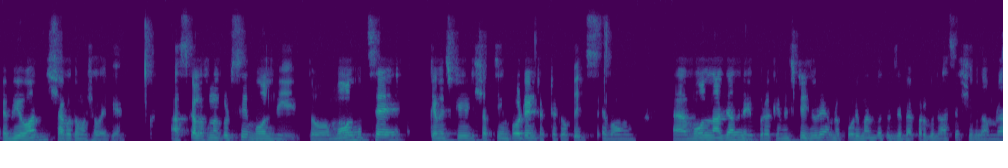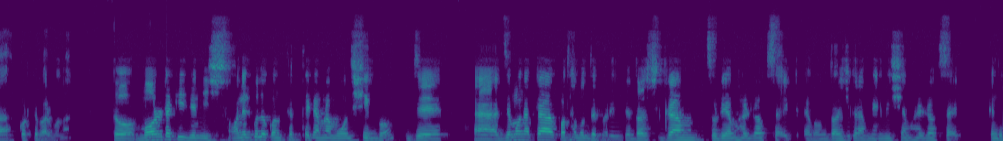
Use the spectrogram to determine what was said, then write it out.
এভরিওয়ান, স্বাগতম সবাইকে। আজকে আলোচনা করছি মোল নিয়ে। তো মোল হচ্ছে কেমিস্ট্রির সবচেয়ে ইম্পর্টেন্ট একটা টপিকস এবং মোল না জানলে পুরো কেমিস্ট্রি জুড়ে আমরা পরিমাণগত যে ব্যাপারগুলো আছে সেগুলো আমরা করতে পারব না। তো মোলটা কি জিনিস? অনেকগুলো কনসেপ্ট থেকে আমরা মোল শিখব যে যেমন একটা কথা বলতে পারি যে দশ গ্রাম সোডিয়াম হাইড্রোক্সাইড এবং দশ গ্রাম ম্যাগনেসিয়াম হাইড্রোক্সাইড কিন্তু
